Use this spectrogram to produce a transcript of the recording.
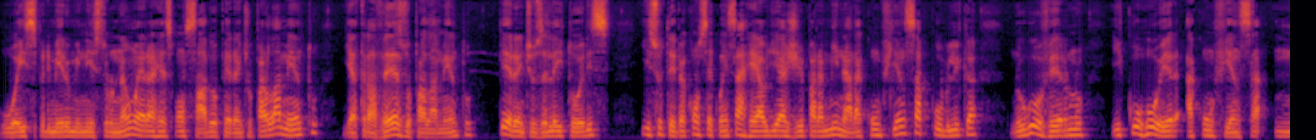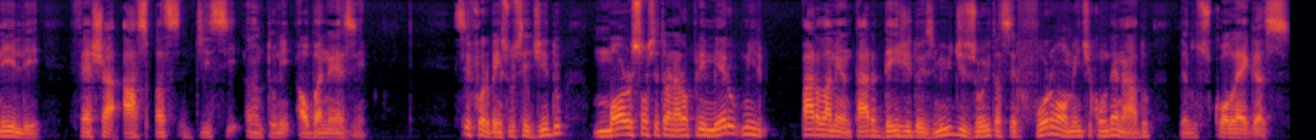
O ex-primeiro-ministro não era responsável perante o parlamento e, através do parlamento, perante os eleitores. Isso teve a consequência real de agir para minar a confiança pública no governo e corroer a confiança nele, fecha aspas, disse Anthony Albanese. Se for bem sucedido, Morrison se tornará o primeiro parlamentar desde 2018 a ser formalmente condenado pelos colegas.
